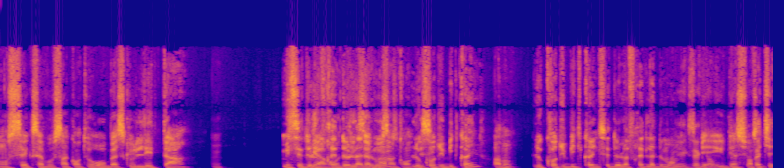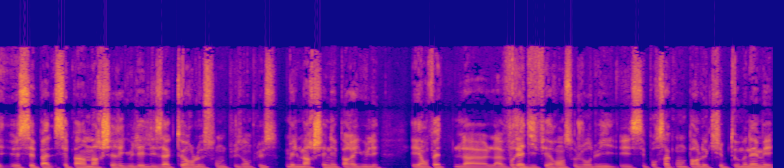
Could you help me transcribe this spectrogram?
On sait que ça vaut 50 euros parce que l'État. Mais c'est de l'offre et de la demande. 50, Le cours du bitcoin? Pardon? Le cours du bitcoin, c'est de l'offre et de la demande? Exactement. Mais bien sûr. En fait, c'est pas c'est pas un marché régulé. Les acteurs le sont de plus en plus, mais le marché n'est pas régulé. Et en fait, la, la vraie différence aujourd'hui, et c'est pour ça qu'on parle de crypto-monnaie, mais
